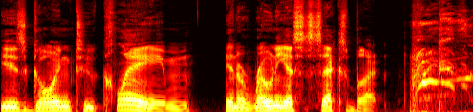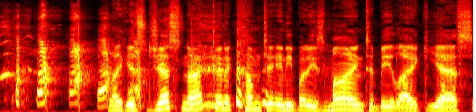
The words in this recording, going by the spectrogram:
is going to claim an erroneous sex butt. like it's just not going to come to anybody's mind to be like, yes,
